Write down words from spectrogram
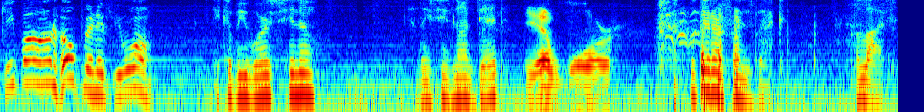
Keep on hoping if you want. It could be worse, you know? At least he's not dead. Yeah, war. We'll get our friends back. Alive.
